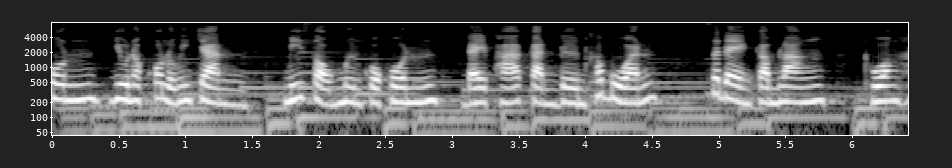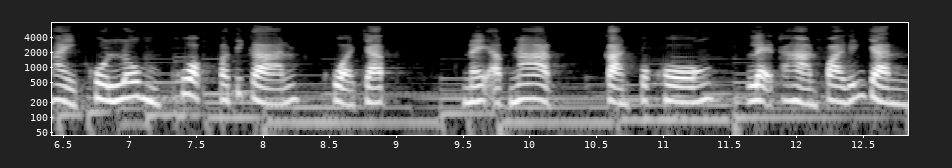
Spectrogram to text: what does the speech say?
คนอยู่นครหลวงวิจันทร์มี20,000กว่าคนได้พากันเดินขบวน แสดงกำลังทวงให้คนล่มพวกปฏิการขวาจัด ในอำนาจ การปกครอง และทหารฝ่ายเวียงจันทร์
